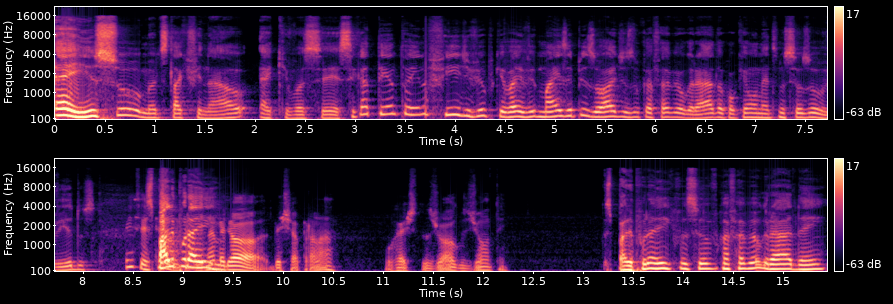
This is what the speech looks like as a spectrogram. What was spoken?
É isso, meu destaque final é que você fique atento aí no feed, viu? Porque vai vir mais episódios do Café Belgrado a qualquer momento nos seus ouvidos. Espalhe por aí. Não é melhor deixar para lá o resto dos jogos de ontem? Espalhe por aí que você ouve o Café Belgrado, hein?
